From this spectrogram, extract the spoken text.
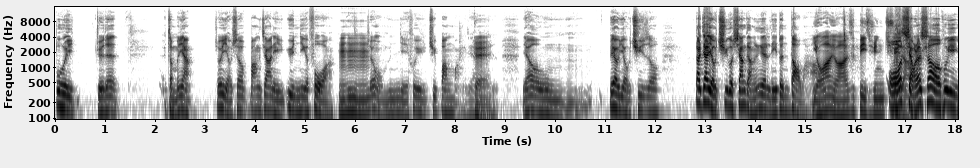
不会觉得怎么样。所以有时候帮家里运那个货啊，嗯哼嗯，所以我们也会去帮忙这样子。对，然后、嗯、比较有趣是说，大家有去过香港那个弥敦道吗？有啊有啊，是必须去。我小的时候会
